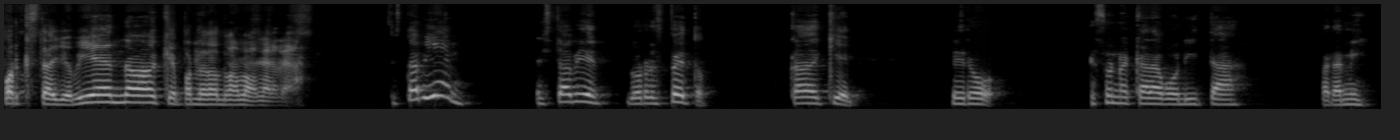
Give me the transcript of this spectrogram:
porque está lloviendo, que por bla, bla, bla, bla. Está bien, está bien, lo respeto, cada quien, pero es una cara bonita para mí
